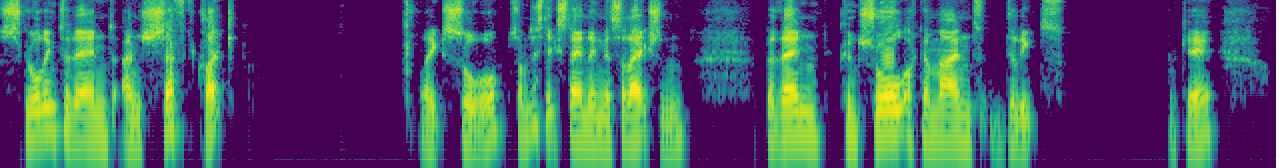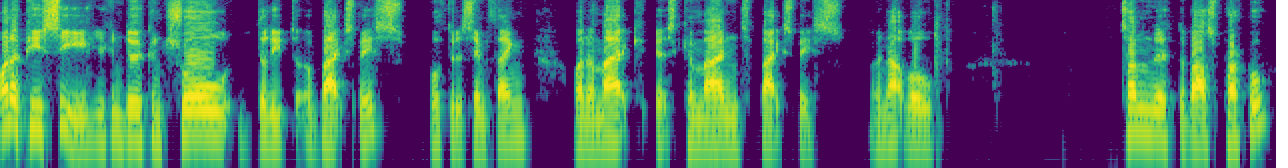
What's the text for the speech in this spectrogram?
scrolling to the end and shift click like so. So I'm just extending the selection, but then control or command delete. Okay. On a PC, you can do control delete or backspace, both do the same thing. On a Mac, it's command backspace, and that will turn the, the bars purple,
